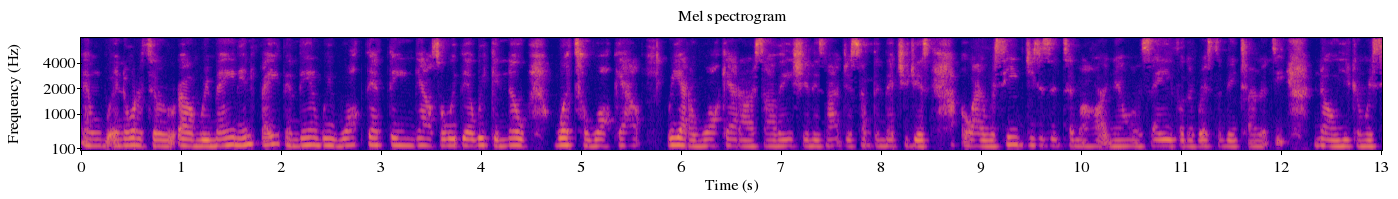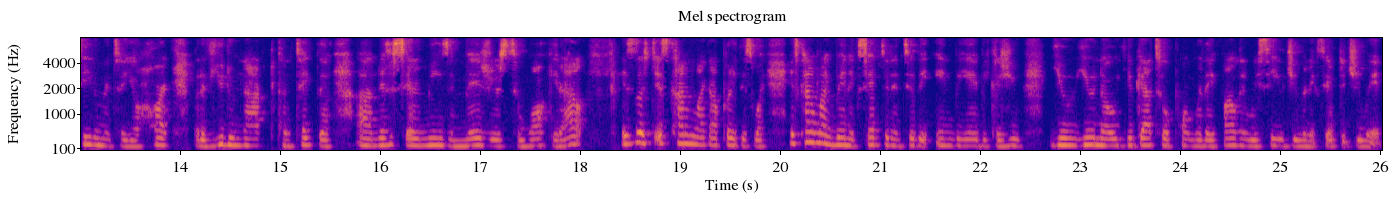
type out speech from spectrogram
and in order to uh, remain in faith, and then we walk that thing out so we, that we can know what to walk out. We got to walk out our salvation salvation is not just something that you just, oh, I received Jesus into my heart. Now I'm saved for the rest of eternity. No, you can receive him into your heart. But if you do not take the uh, necessary means and measures to walk it out, it's just, it's kind of like I put it this way. It's kind of like being accepted into the NBA because you you you know you got to a point where they finally received you and accepted you in.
